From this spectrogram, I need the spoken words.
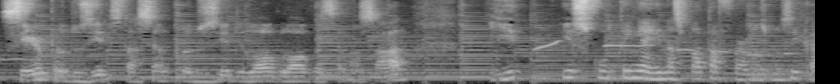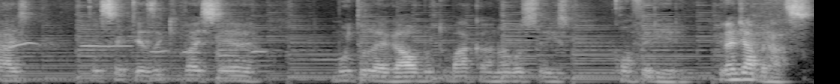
ser produzido, está sendo produzido e logo logo vai ser lançado. E escutem aí nas plataformas musicais. Tenho certeza que vai ser muito legal, muito bacana vocês conferirem. Grande abraço.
